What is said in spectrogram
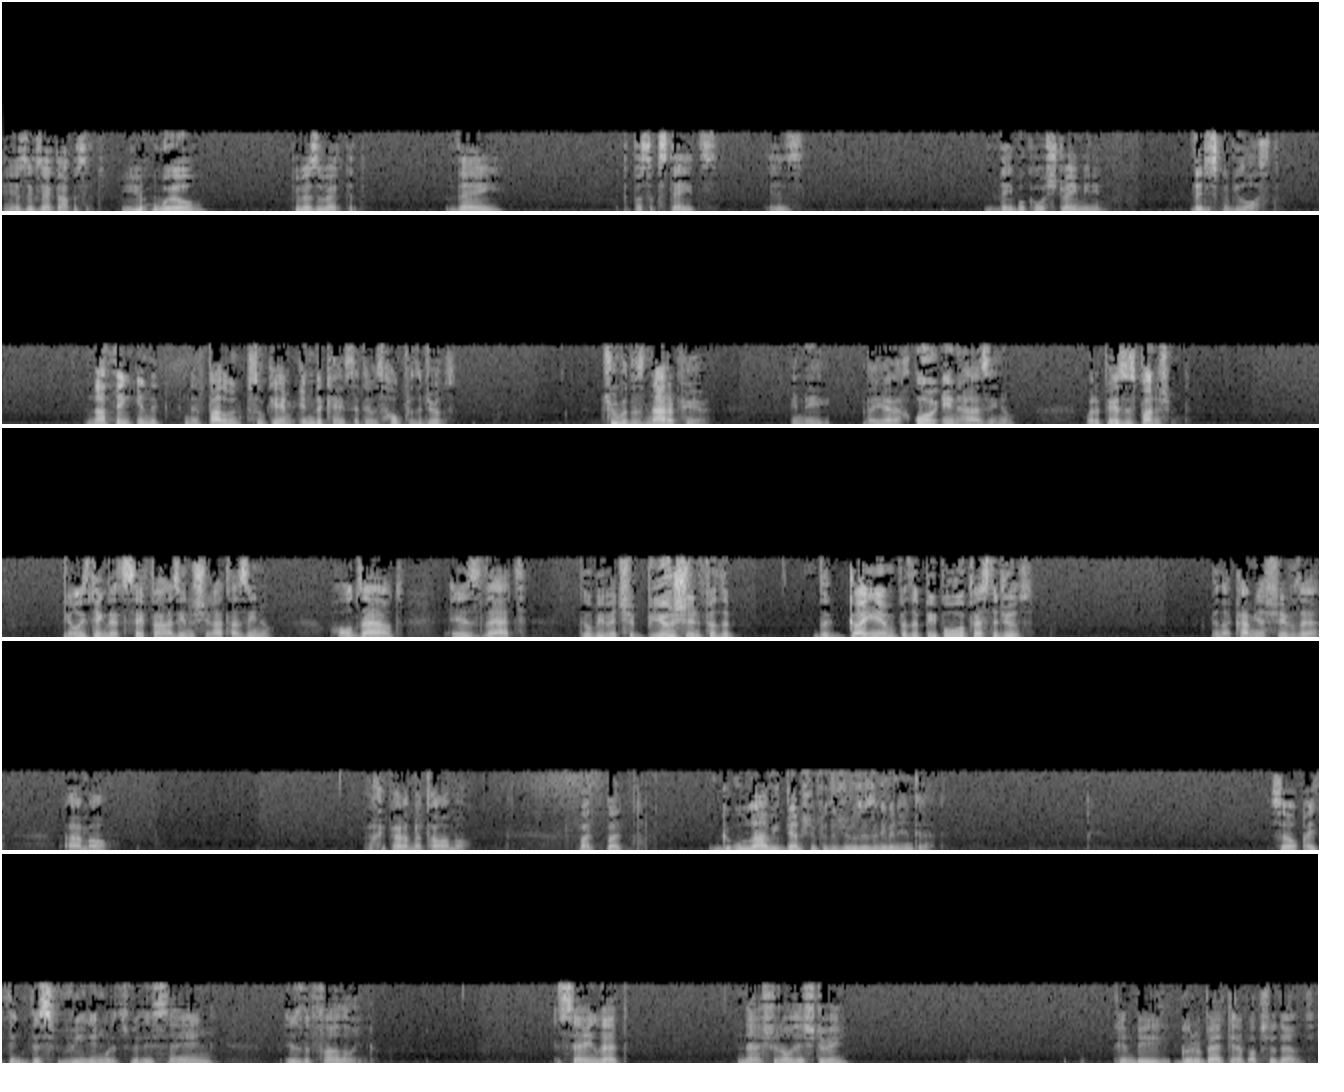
And here's the exact opposite. You will be resurrected. They, the Pasuk states, is they will go astray, meaning they're just going to be lost. Nothing in the, in the following psukim indicates that there was hope for the Jews. Tshuva does not appear in the Vayelech or in Hazinu. What appears is punishment. The only thing that Sefer Hazinu, Shirat Hazinu, holds out is that there will be retribution for the the Goyim, for the people who oppress the Jews. And Akam Yashiv there, um, oh. But, but, Geula, redemption for the Jews, isn't even hinted at. So I think this reading, what it's really saying, is the following. It's saying that national history can be good or bad, can have ups or downs.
